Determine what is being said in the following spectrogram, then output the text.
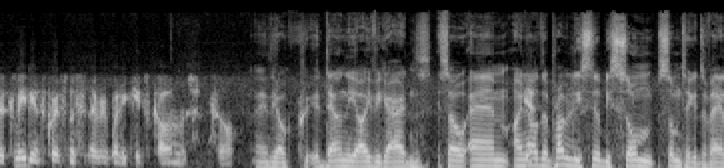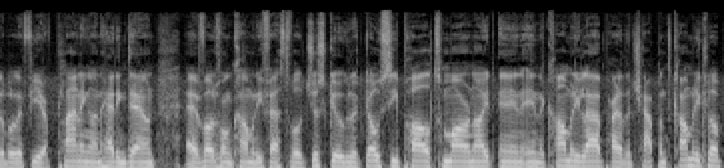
the comedians Christmas. Everybody keeps calling it. So Uh, the old, down the Iveagh Gardens. So um, I know Yeah. there'll probably still be some some tickets available if you're planning on heading down uh, Vodafone Comedy Festival. Just Google it. Go see Paul tomorrow night in, in the Comedy Lab, part of the Chapman's Comedy Club,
